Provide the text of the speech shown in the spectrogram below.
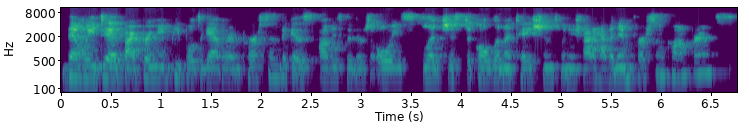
than we did by bringing people together in person because obviously there's always logistical limitations when you try to have an in-person conference.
